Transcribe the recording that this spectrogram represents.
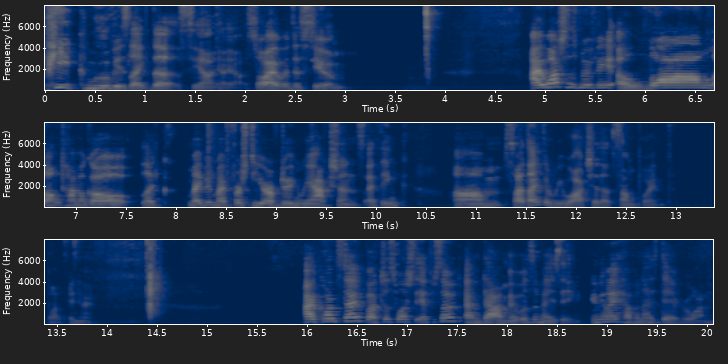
peak movies like this. Yeah, yeah, yeah. So I would assume I watched this movie a long, long time ago, like maybe my first year of doing reactions, I think. Um, so I'd like to rewatch it at some point. But anyway. I can't stay, but just watch the episode and damn, it was amazing. Anyway, have a nice day, everyone.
